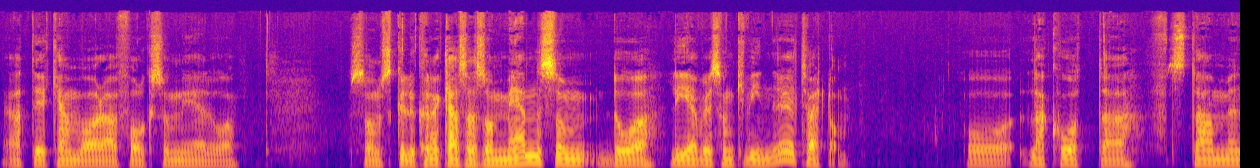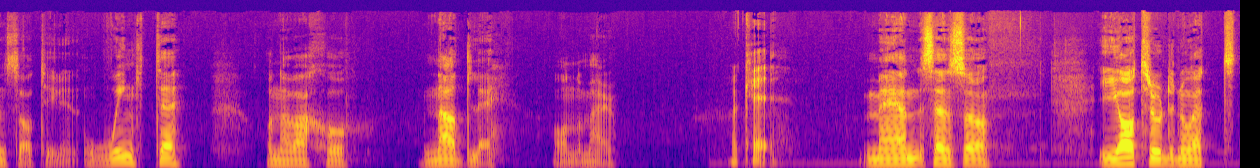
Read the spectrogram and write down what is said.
Att det kan vara folk som är då som skulle kunna klassas som män som då lever som kvinnor eller tvärtom. Och Lakota-stammen sa tydligen Winkte och Navajo Nadle om de här. Okej. Men sen så, jag trodde nog att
